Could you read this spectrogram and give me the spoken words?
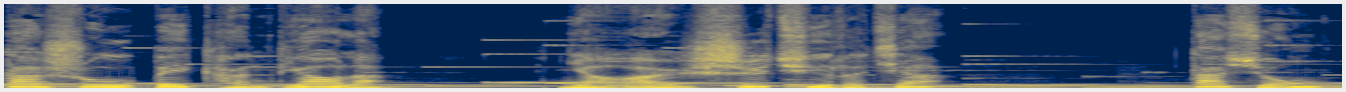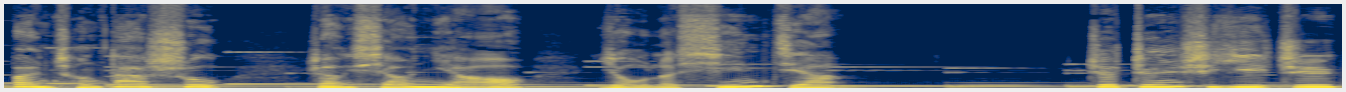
大树被砍掉了，鸟儿失去了家，大熊扮成大树，让小鸟有了新家。这真是一只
